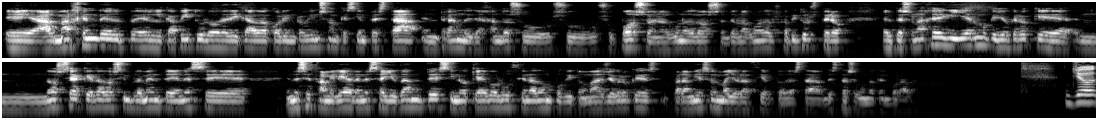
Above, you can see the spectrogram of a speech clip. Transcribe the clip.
eh, al margen del capítulo dedicado a Colin Robinson, que siempre está entrando y dejando su, su, pozo en alguno de, los, de alguno de los capítulos, pero el personaje de Guillermo, que yo creo que mm, no se ha quedado simplemente en ese, en ese familiar, en ese ayudante, sino que ha evolucionado un poquito más. Yo creo que es, para mí es el mayor acierto de esta, de esta segunda temporada. Yo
